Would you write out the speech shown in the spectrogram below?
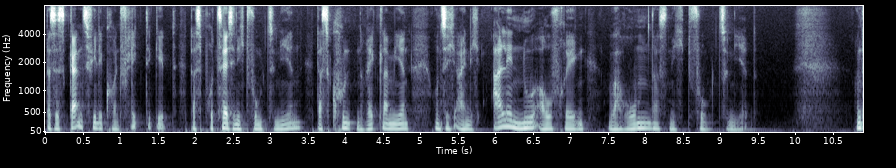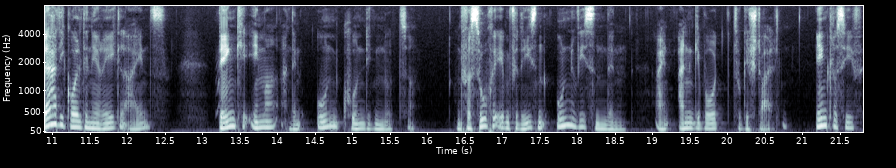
dass es ganz viele Konflikte gibt, dass Prozesse nicht funktionieren, dass Kunden reklamieren und sich eigentlich alle nur aufregen, warum das nicht funktioniert. Und da hat die goldene Regel eins: denke immer an den unkundigen Nutzer und versuche eben für diesen Unwissenden ein Angebot zu gestalten, inklusive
